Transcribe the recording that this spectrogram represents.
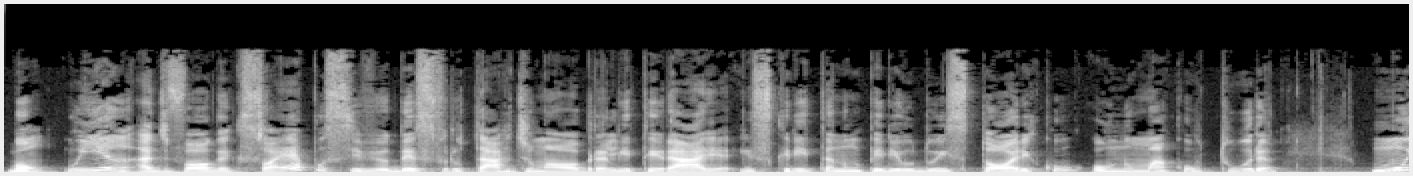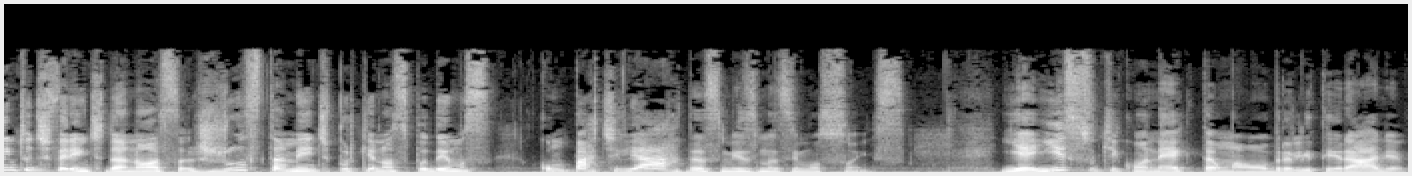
Bom, o Ian advoga que só é possível desfrutar de uma obra literária escrita num período histórico ou numa cultura muito diferente da nossa, justamente porque nós podemos compartilhar das mesmas emoções. E é isso que conecta uma obra literária,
